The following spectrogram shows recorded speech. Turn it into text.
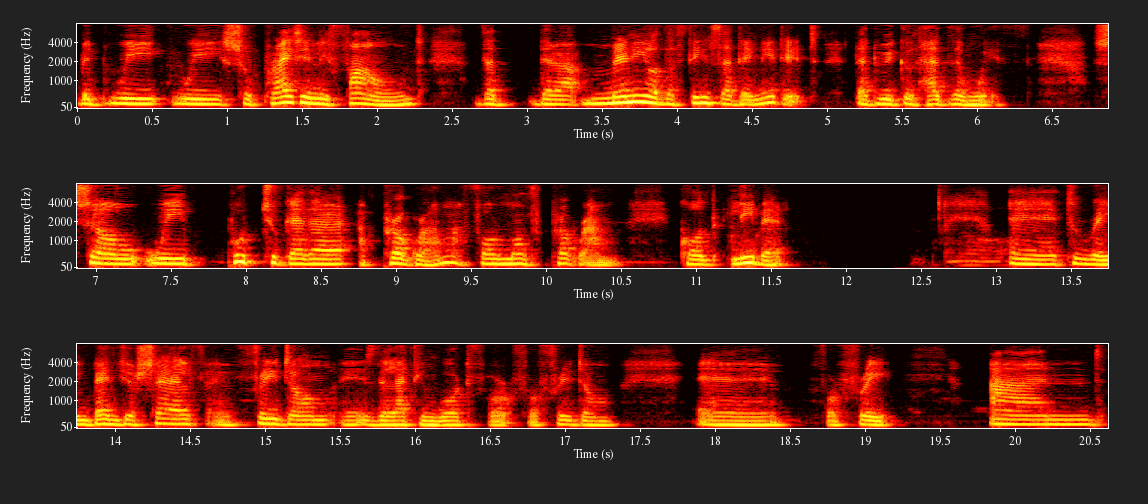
But we, we surprisingly found that there are many other things that they needed that we could help them with. So we put together a program, a four month program called LIBER, uh, to reinvent yourself. And freedom is the Latin word for, for freedom, uh, for free. And,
